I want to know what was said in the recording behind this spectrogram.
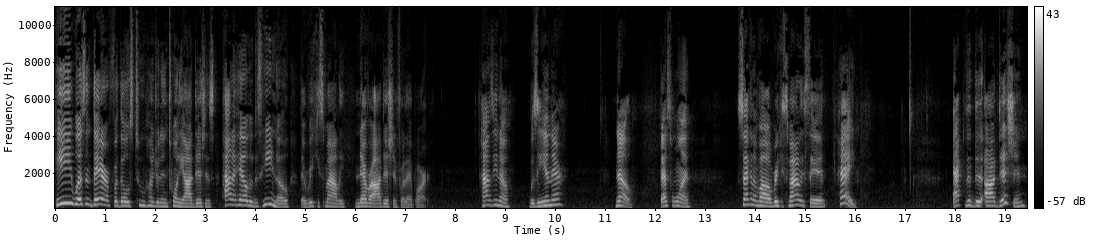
He wasn't there for those 220 auditions. How the hell does he know that Rickey Smiley never auditioned for that part? How does he know? Was he in there? No. That's one. Second of all, Rickey Smiley said, hey, after the audition,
